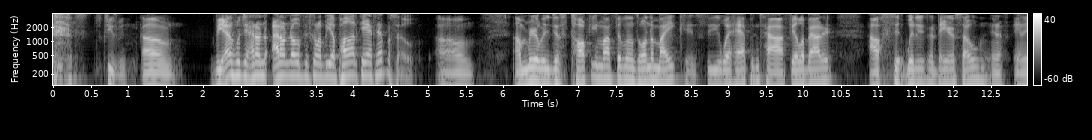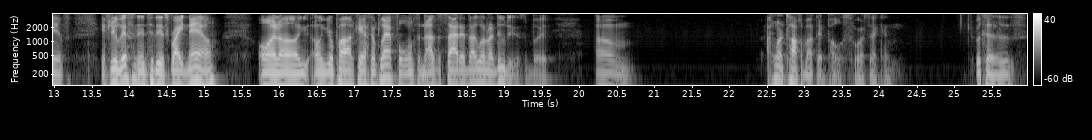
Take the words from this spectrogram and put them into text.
excuse me. Um, be honest with you, I don't I don't know if is gonna be a podcast episode. Um, I'm merely just talking my feelings on the mic and see what happens, how I feel about it. I'll sit with it a day or so, and if and if if you're listening to this right now on uh, on your podcasting platforms, and I decided I want to do this, but um, I want to talk about that post for a second because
